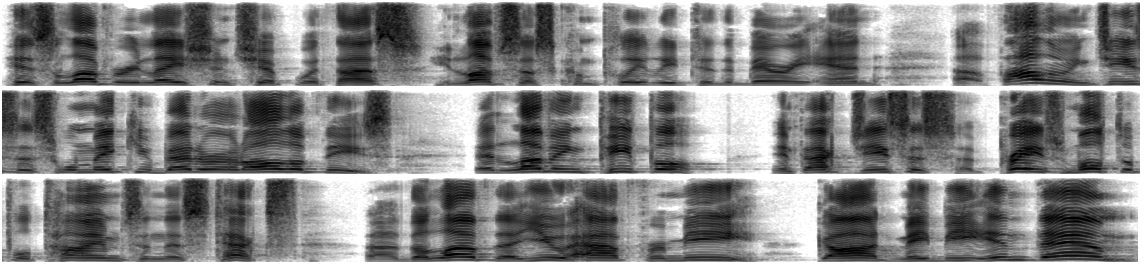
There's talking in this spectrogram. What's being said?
his love relationship with us. He loves us completely to the very end. Uh, following Jesus will make you better at all of these, at loving people. In fact, Jesus uh, prays multiple times in this text uh, the love that you have for me, God, may be in them.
